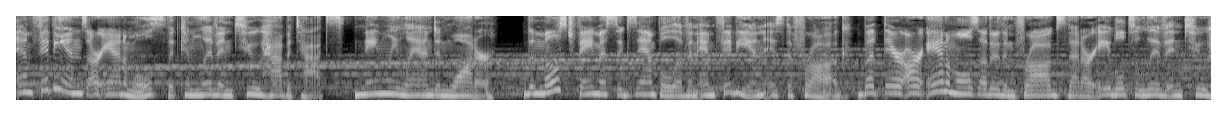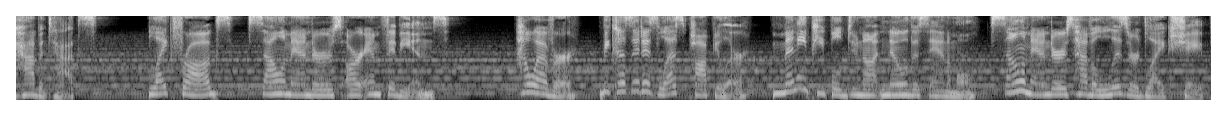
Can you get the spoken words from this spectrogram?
Amphibians are animals that can live in two habitats, namely land and water. The most famous example of an amphibian is the frog, but there are animals other than frogs that are able to live in two habitats. Like frogs, salamanders are amphibians. However, because it is less popular, many people do not know this animal. Salamanders have a lizard-like shape.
